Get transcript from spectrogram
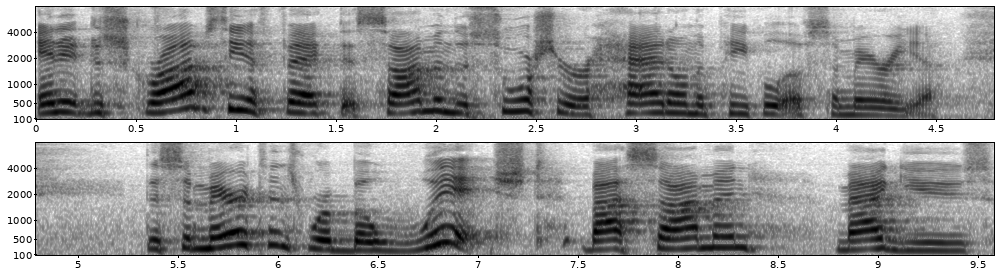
And it describes the effect that Simon the sorcerer had on the people of Samaria. The Samaritans were bewitched by Simon Magus'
